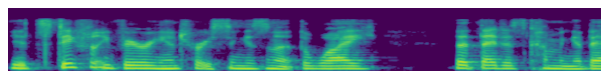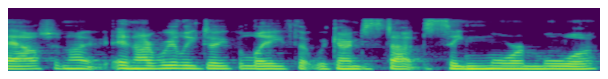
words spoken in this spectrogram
It's definitely very interesting, isn't it? The way that that is coming about, and I and I really do believe that we're going to start to see more and more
